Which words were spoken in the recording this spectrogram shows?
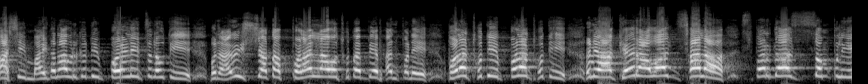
अशी मैदानावर कधी पळलीच नव्हती. पण आयुष्य आता पळायला लावत होता बेभानपणे. पळत होती पळत होती. आणि अखेर आवाज झाला. स्पर्धा संपली.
